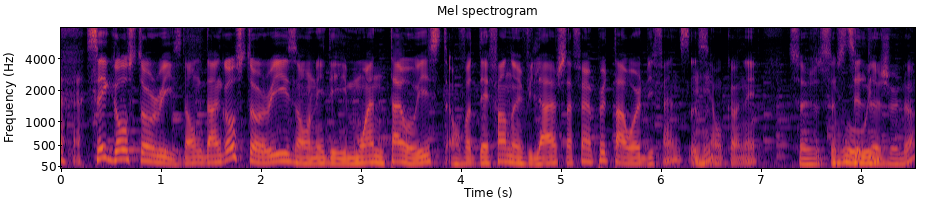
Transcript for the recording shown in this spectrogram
c'est Ghost Stories. Donc, dans Ghost Stories, on est des moines taoïstes. On va défendre un village. Ça fait un peu Tower Defense, là, si Mhm. on connaît ce, ce Oui, style oui. de jeu-là.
